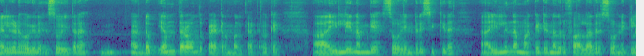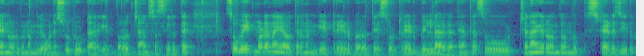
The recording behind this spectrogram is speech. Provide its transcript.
ಮೇಲ್ಗಡೆ ಹೋಗಿದೆ. ಸೊ ಈ ಥರ ಡಬ್ ಎಂ ಥರ ಒಂದು ಪ್ಯಾಟರ್ನ್ ಬರ್ತಾ ಇದೆ. ಓಕೆ ಇಲ್ಲಿ ನಮಗೆ ಸೊ ಎಂಟ್ರಿ ಸಿಕ್ಕಿದೆ. ಇಲ್ಲಿಂದ ಮಾರ್ಕೆಟ್ ಏನಾದರೂ ಫಾಲ್ ಆದರೆ ಸೊ ನೆಕ್ಲೈನ್ವರೆಗೂ ನಮಗೆ ಒನ್ ಟು ಟು ಟಾರ್ಗೆಟ್ ಬರೋ ಚಾನ್ಸಸ್ ಇರುತ್ತೆ. ಸೊ ವೆಯ್ಟ್ ಮಾಡೋಣ ಯಾವ ಥರ ನಮಗೆ ಟ್ರೇಡ್ ಬರುತ್ತೆ ಸೊ ಟ್ರೇಡ್ ಬಿಲ್ಡ್ ಆಗುತ್ತೆ ಅಂತ. ಸೊ ಚೆನ್ನಾಗಿರುವಂಥ ಒಂದು ಸ್ಟ್ರಾಟಜಿ ಇದು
